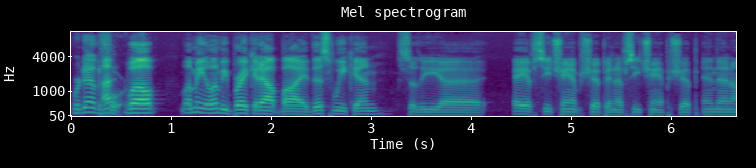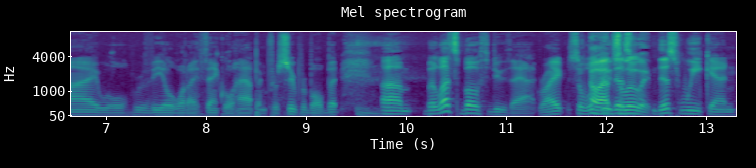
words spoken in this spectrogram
We're down to Uh, four. well, let me let me break it out by this weekend. So the uh, AFC Championship, NFC Championship, and then I will reveal what I think will happen for Super Bowl. But um, but let's both do that, right? So we'll Oh, do absolutely. this this weekend.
